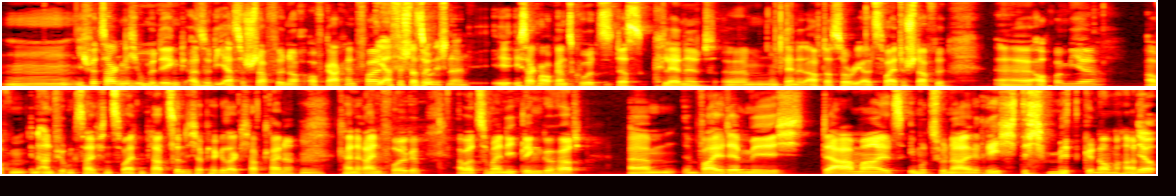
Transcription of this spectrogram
Mm, ich würde sagen, nicht mm. unbedingt. Also die erste Staffel noch auf gar keinen Fall. Die erste Staffel also, nicht, nein. Ich, ich sag mal auch ganz kurz, dass Planet ähm, Planet After Story als zweite Staffel äh, auch bei mir auf dem, in Anführungszeichen, zweiten Platz sind. Ich habe ja gesagt, ich habe keine, hm. keine Reihenfolge, aber zu meinen Lieblingen gehört, ähm, weil der mich damals emotional richtig mitgenommen hat. Ja,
